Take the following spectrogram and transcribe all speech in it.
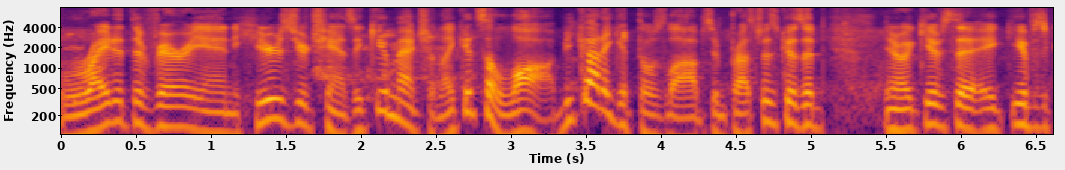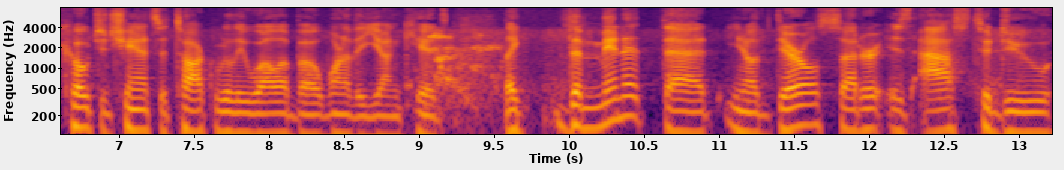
right at the very end. Here's your chance. Like you mentioned, like it's a lob. You got to get those lobs and pressers because it, you know, it gives the it gives the coach a chance to talk really well about one of the young kids. Like the minute that you know Darryl Sutter is asked to do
